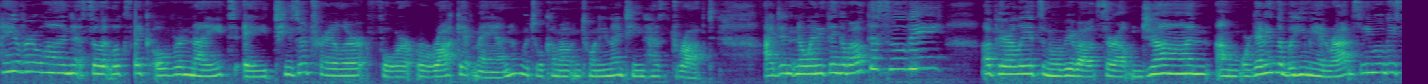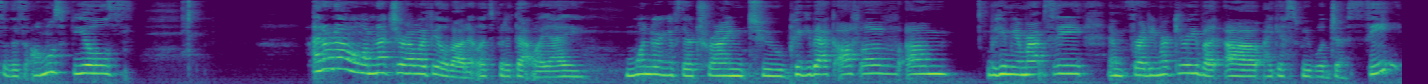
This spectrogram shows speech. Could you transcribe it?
Hi everyone. So it looks like overnight a teaser trailer for Rocketman, which will come out in 2019, has dropped. I didn't know anything about this movie. Apparently it's a movie about Sir Elton John. Um, we're getting the Bohemian Rhapsody movie, so this almost feels... I don't know. I'm not sure how I feel about it. Let's put it that way. I'm wondering if they're trying to piggyback off of um, Bohemian Rhapsody and Freddie Mercury, but uh, I guess we will just see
